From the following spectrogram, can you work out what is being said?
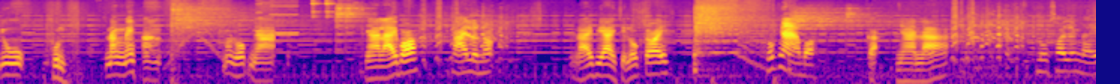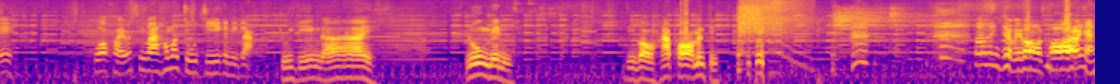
อยู่ ฝุ่นนั่งในห้างมาหลกหยาหยาหลายบ่หลายเลยเนาะหลายพี่ไอ้ายสิลกซอยลกหญ้าบ่กะหยาหลาลกซอยจังไดผัวข่อยมันสิว่าเฮามาจูจีกันอีกล่ะจุยยิงได้ ลุงเด้นี่ที่บอกหาพ่อมันติเอ้ยจะไปบอกพอแล้วหยัง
